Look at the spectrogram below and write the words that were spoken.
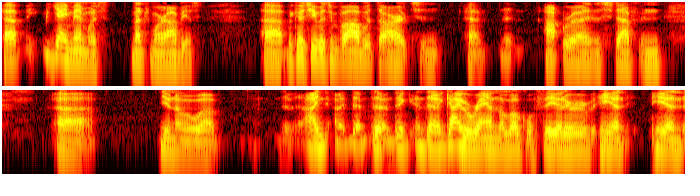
uh, gay men was much more obvious uh, because she was involved with the arts and uh, opera and stuff, and uh, you know, uh, I the, the the guy who ran the local theater, he and he and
